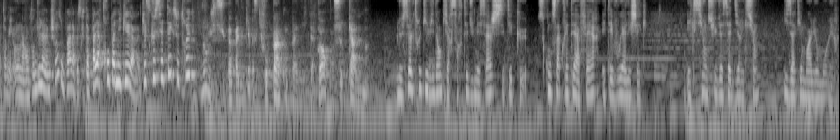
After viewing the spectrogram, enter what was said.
Attends, mais on a entendu la même chose ou pas là? Parce que t'as pas l'air trop paniqué là. Qu'est-ce que c'était que ce truc? Non, je suis pas paniqué parce qu'il faut pas qu'on panique, d'accord? Qu'on se calme. Le seul truc évident qui ressortait du message, c'était que ce qu'on s'apprêtait à faire était voué à l'échec. Et que si on suivait cette direction, Isaac et moi allions mourir.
